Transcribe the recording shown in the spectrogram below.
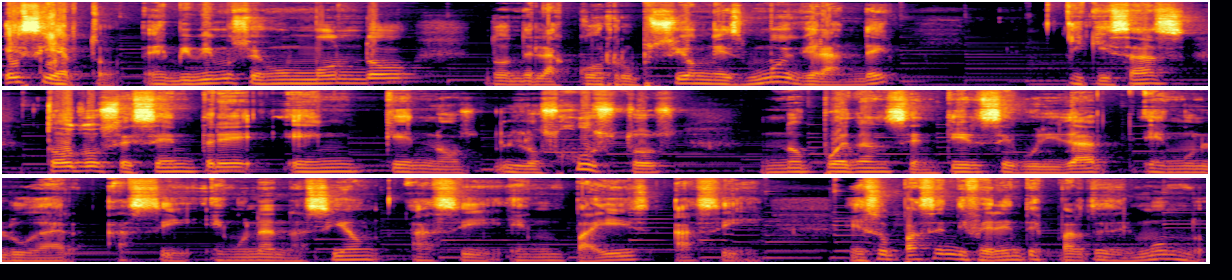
es cierto, eh, vivimos en un mundo donde la corrupción es muy grande y quizás todo se centre en que los justos no puedan sentir seguridad en un lugar así, en una nación así, en un país así. Eso pasa en diferentes partes del mundo.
